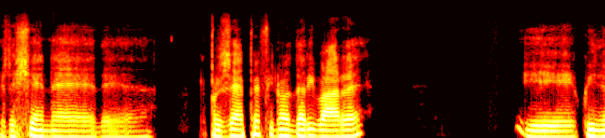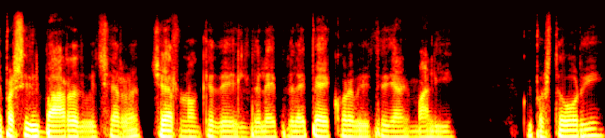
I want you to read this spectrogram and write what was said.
queste scene del presepe fino ad arrivare e quindi nei pressi del bar dove c'erano, anche del, delle, delle, pecore, vedete gli animali con i pastori,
